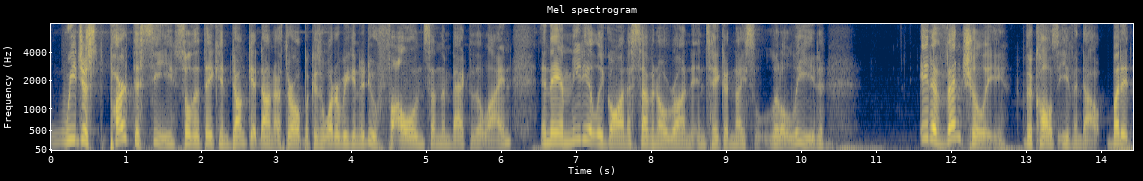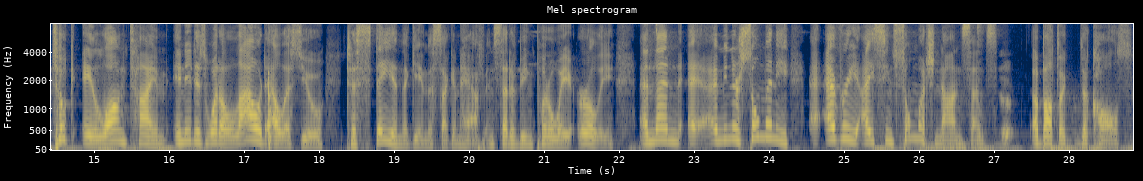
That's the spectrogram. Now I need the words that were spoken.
we just part the sea so that they can dunk it down our throat because what are we going to do foul and send them back to the line and they immediately go on a 7-0 run and take a nice little lead it eventually the calls evened out, but it took a long time, and it is what allowed LSU to stay in the game the second half instead of being put away early. And then, I I mean, there's so many. Every I've seen so much nonsense about the the calls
